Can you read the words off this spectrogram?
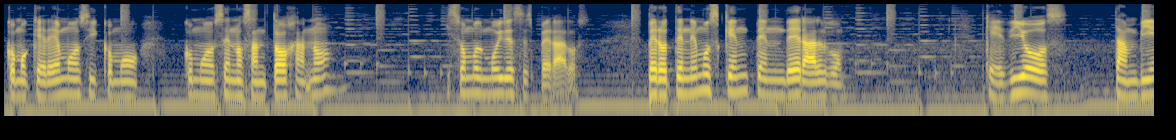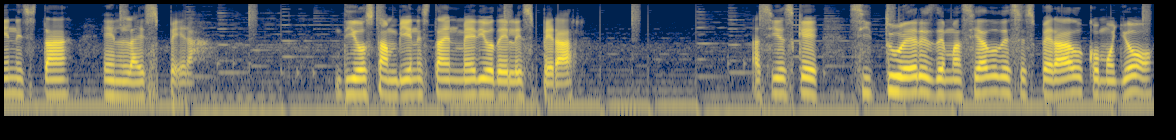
como queremos y como, como se nos antoja, ¿no? Y somos muy desesperados. Pero tenemos que entender algo. Que Dios también está en la espera. Dios también está en medio del esperar. Así es que si tú eres demasiado desesperado como yo,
